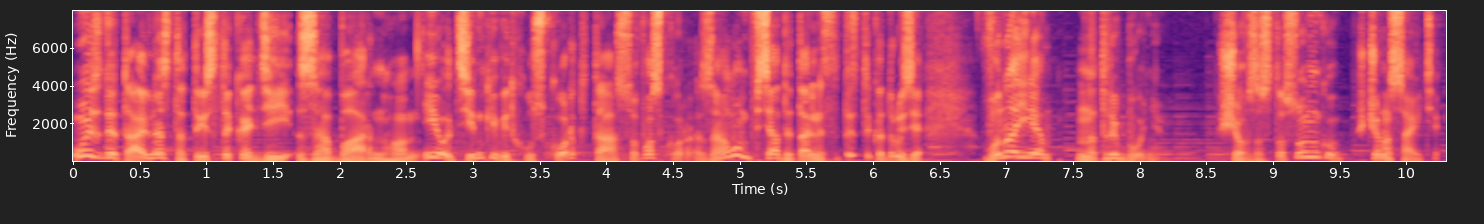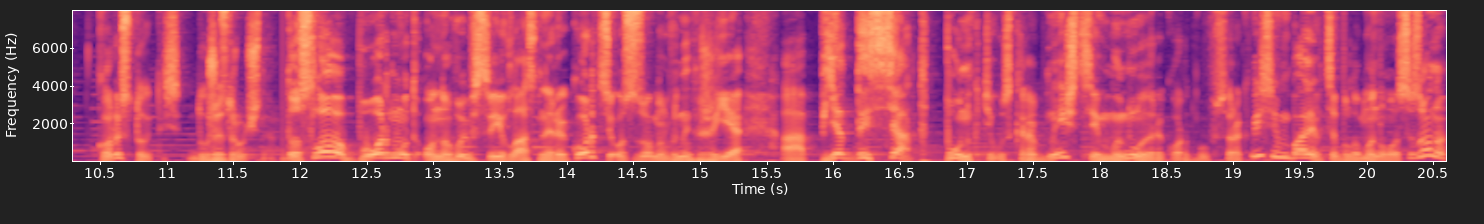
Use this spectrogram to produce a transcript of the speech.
Ось детальна статистика дій Забарного і оцінки від Хускорт та Софоскор. Загалом вся детальна статистика, друзі, вона є на трибуні. Що в застосунку, що на сайті. Користуйтесь, дуже зручно. До слова, Борнмут оновив свій власний рекорд. Цього сезону в них вже є 50 пунктів у скарбничці. Минулий рекорд був 48 балів. Це було минулого сезону.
